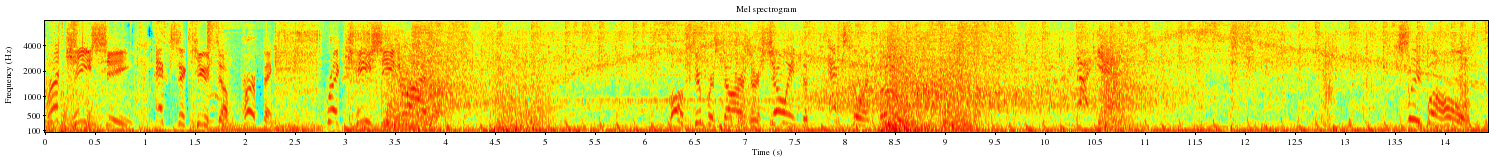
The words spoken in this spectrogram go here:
Rikishi executes a perfect Rikishi driver. Both superstars are showing some excellent moves. Not yet. Sleeper hold.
